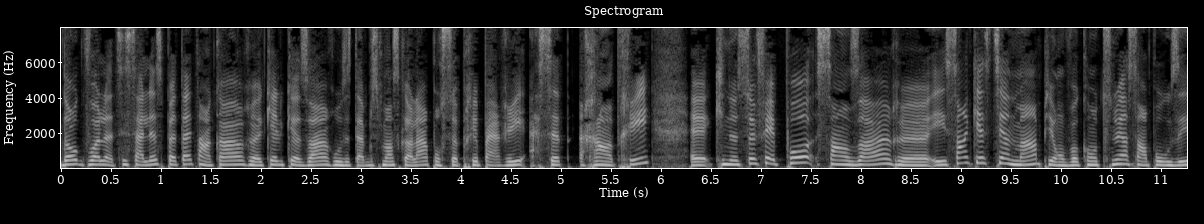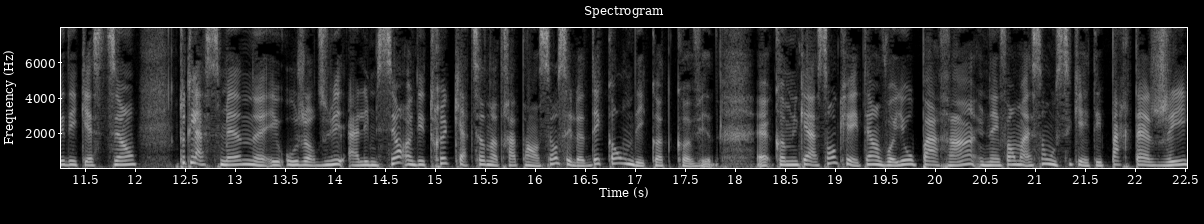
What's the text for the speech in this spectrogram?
Donc voilà, ça laisse peut-être encore euh, quelques heures aux établissements scolaires pour se préparer à cette rentrée euh, qui ne se fait pas sans heures euh, et sans questionnement. Puis on va continuer à s'en poser des questions toute la semaine et aujourd'hui à l'émission. Un des trucs qui attire notre attention, c'est le décompte des cas de COVID. communication qui a été envoyée aux parents, une information aussi qui a été partagée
